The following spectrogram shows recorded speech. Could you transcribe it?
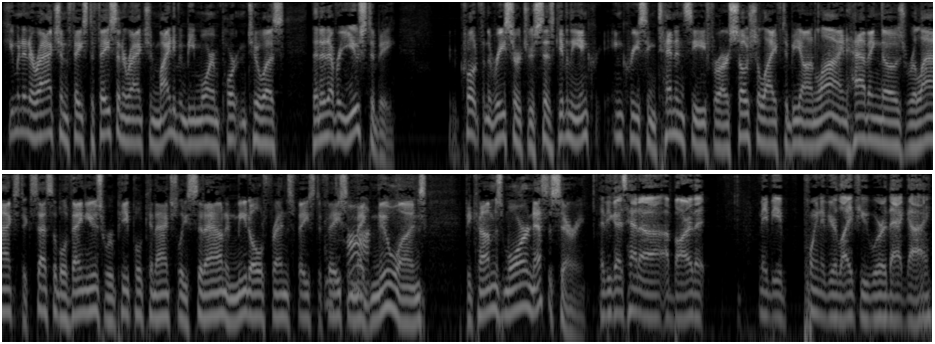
Human interaction, face to face interaction, might even be more important to us than it ever used to be. A quote from the researcher says given the inc- increasing tendency for our social life to be online having those relaxed accessible venues where people can actually sit down and meet old friends face to face and make new ones becomes more necessary Have you guys had a, a bar that maybe a point of your life you were that guy?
